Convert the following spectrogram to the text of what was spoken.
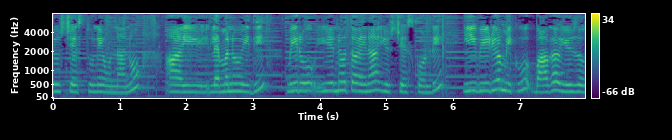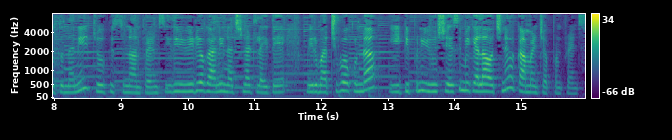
యూజ్ చేస్తూనే ఉన్నాను. ఈ లెమను ఇది మీరు ఎన్నోతో అయినా యూజ్ చేసుకోండి. ఈ వీడియో మీకు బాగా యూజ్ అవుతుందని చూపిస్తున్నాను ఫ్రెండ్స్. ఇది వీడియో కానీ నచ్చినట్లయితే మీరు మర్చిపోకుండా ఈ టిప్ని యూజ్ చేసి మీకు ఎలా వచ్చినా కామెంట్ చెప్పండి ఫ్రెండ్స్.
